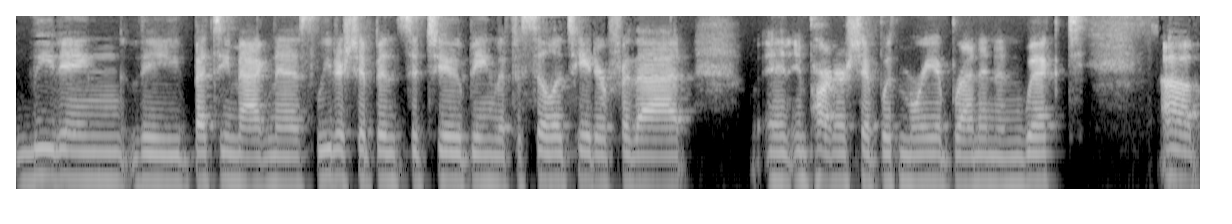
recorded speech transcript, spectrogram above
leading the Betsy Magness Leadership Institute, being the facilitator for that in, in partnership with Maria Brennan and WICT. Uh,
